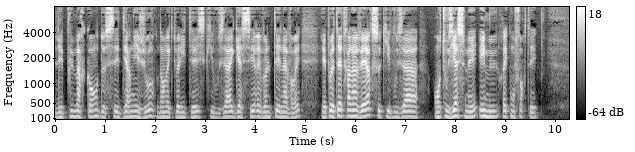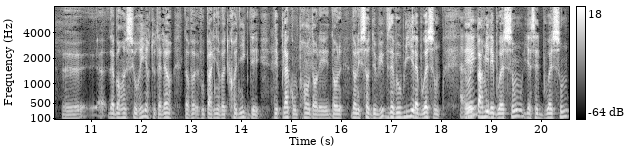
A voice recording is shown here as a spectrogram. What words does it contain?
les, plus marquants de ces derniers jours dans l'actualité, ce qui vous a agacé, révolté, navré, et peut-être à l'inverse, ce qui vous a enthousiasmé, ému, réconforté euh, D'abord un sourire. Tout à l'heure, vous parliez dans votre chronique des, des plats qu'on prend dans les, dans, dans les sortes de buis. Vous avez oublié la boisson. Ah et parmi les boissons, il y a cette boisson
